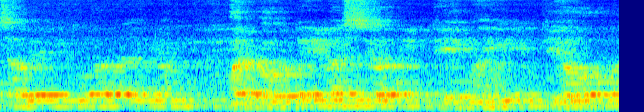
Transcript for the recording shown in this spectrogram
સવે કુવરન્યમ ભર્ગો દેવસ્ય ધીમહિ ધિયો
